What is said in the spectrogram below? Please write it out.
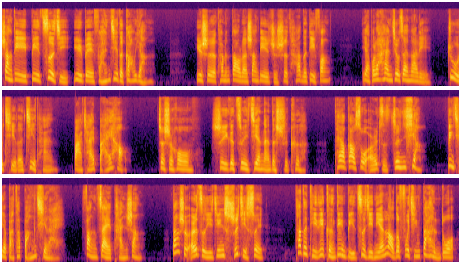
上帝必自己预备燔祭的羔羊。于是他们到了上帝指示他的地方，亚伯拉罕就在那里筑起了祭坛，把柴摆好。这时候是一个最艰难的时刻，他要告诉儿子真相，并且把他绑起来放在坛上。当时儿子已经十几岁，他的体力肯定比自己年老的父亲大很多。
